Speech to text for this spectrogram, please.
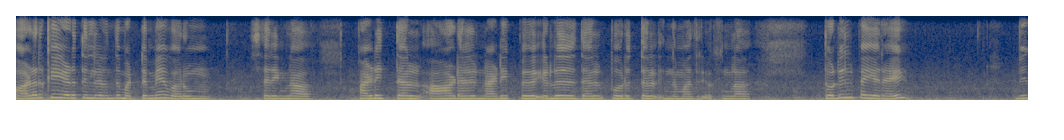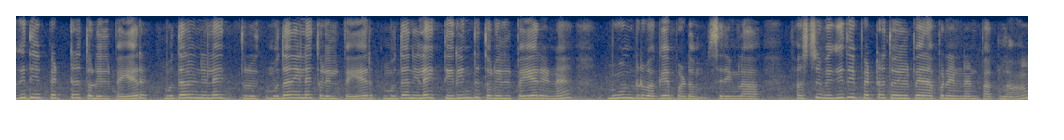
பலர்க்கை இடத்திலிருந்து மட்டுமே வரும். சரிங்களா? படித்தல் ஆடல் நடிப்பு எழுதுதல் பொருத்தல் இந்த மாதிரி ஓகேங்களா? தொழில் பெயரை விகுதி பெற்ற தொழில் பெயர் முதல்நிலை தொழில் முதல்நிலை தொழில் பெயர் முதல்நிலை திரிந்த தொழில் பெயர் என மூன்று வகைப்படும். சரிங்களா? ஃபர்ஸ்ட் விகுதி பெற்ற தொழில் பெயர் அப்படின்னு என்னன்னு பார்க்கலாம்.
